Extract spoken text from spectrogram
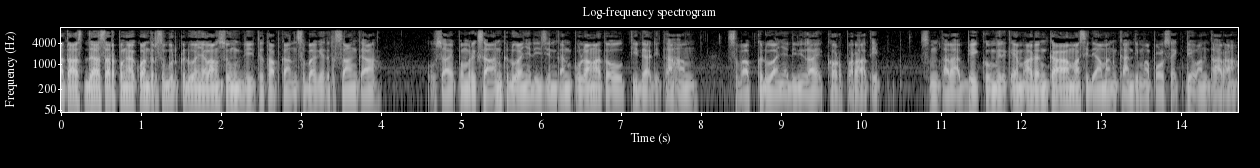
Atas dasar pengakuan tersebut, keduanya langsung ditetapkan sebagai tersangka. Usai pemeriksaan, keduanya diizinkan pulang atau tidak ditahan, sebab keduanya dinilai korporatif. Sementara Beko milik MA dan KA masih diamankan di Mapolsek Dewantara.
